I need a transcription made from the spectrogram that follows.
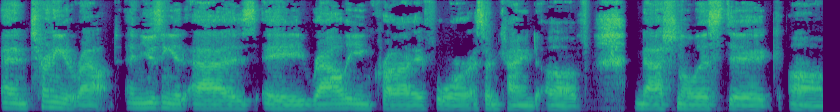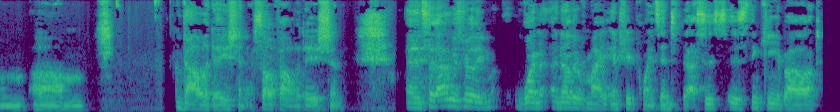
and turning it around and using it as a rallying cry for a certain kind of nationalistic um, um, validation or self-validation. And so that was really one another of my entry points into this is, is thinking about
